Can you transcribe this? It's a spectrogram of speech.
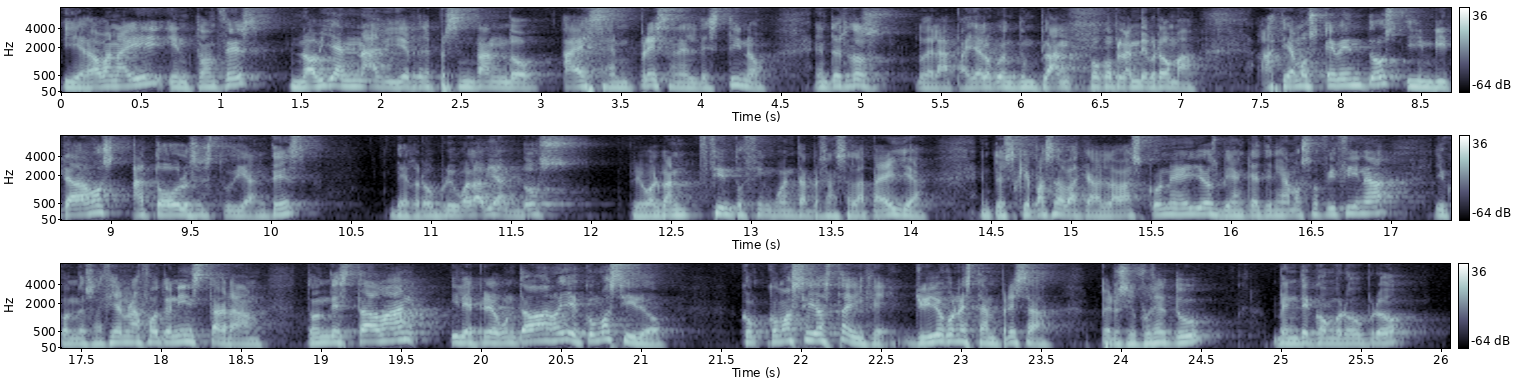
Y llegaban ahí y entonces no había nadie representando a esa empresa en el destino. Entonces, lo de la paella lo cuento un plan, poco plan de broma. Hacíamos eventos e invitábamos a todos los estudiantes. De grupo igual habían dos, pero igual van 150 personas a la paella. Entonces, ¿qué pasaba? Que hablabas con ellos, veían que teníamos oficina y cuando se hacían una foto en Instagram, ¿dónde estaban? Y le preguntaban, oye, ¿cómo has ido? ¿Cómo, cómo ido hasta ahí? Dice, yo he ido con esta empresa, pero si fuese tú, vente con GrowPro,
